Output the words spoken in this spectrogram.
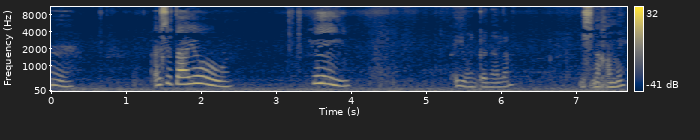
Er, Alis na tayo. Hey. Iwan ka na lang. Alis na kami.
